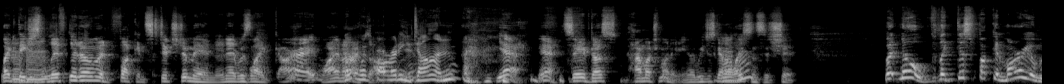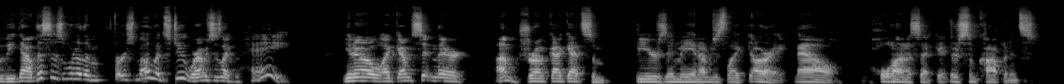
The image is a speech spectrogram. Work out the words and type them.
Like they just Mhm. lifted them and fucking stitched them in, and it was like, all right, why not? It was already Yeah. done. yeah, yeah, it saved us how much money? You know, we just got to Mhm. license this shit. But no, like this fucking Mario movie. Now, this is one of the first moments too where I was just like, hey, you know, like I'm sitting there, I'm drunk, I got some beers in me, and I'm just like, all right, now hold on a second, there's some competence,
